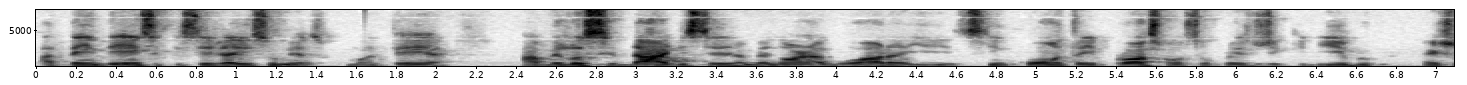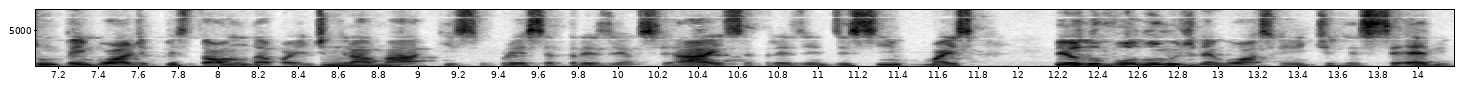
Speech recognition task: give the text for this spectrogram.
a tendência é que seja isso mesmo, mantenha a velocidade seja menor agora e se encontra aí próximo ao seu preço de equilíbrio. A gente não tem bola de cristal, não dá para a gente uhum. gravar aqui se o preço é 300 reais, se é 305, mas pelo volume de negócio que a gente recebe,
